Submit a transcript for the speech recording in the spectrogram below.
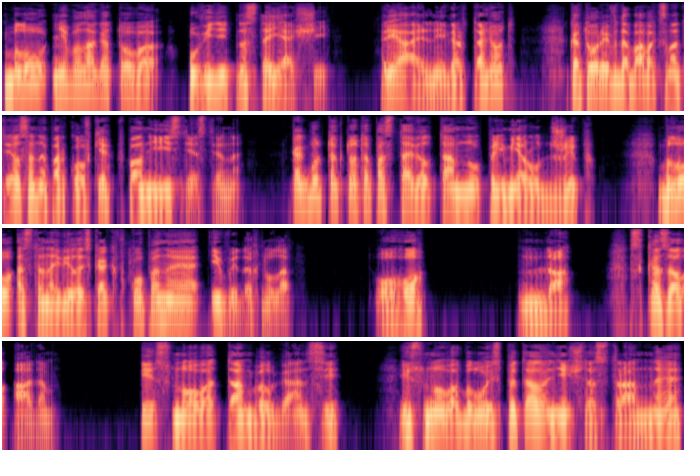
Блу не была готова увидеть настоящий, реальный вертолет, который вдобавок смотрелся на парковке вполне естественно. Как будто кто-то поставил там, ну, к примеру, джип. Блу остановилась как вкопанная и выдохнула. «Ого!» «Да», — сказал Адам. И снова там был Ганси, и снова Блу испытала нечто странное,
